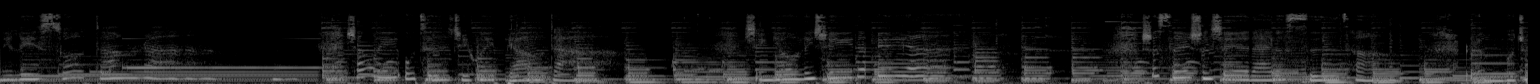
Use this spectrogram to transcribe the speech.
你理所当然，像礼物自己会表达，心有灵犀的语言，是随身携带的私藏，忍不住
